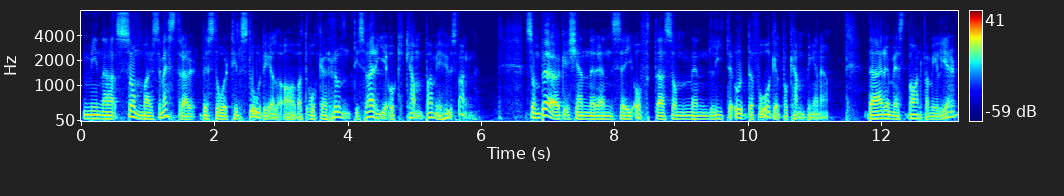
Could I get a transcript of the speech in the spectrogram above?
Mina sommarsemestrar består till stor del av att åka runt i Sverige och kampa med husvagn. Som bög känner en sig ofta som en lite udda fågel på campingarna. Där är mest barnfamiljer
